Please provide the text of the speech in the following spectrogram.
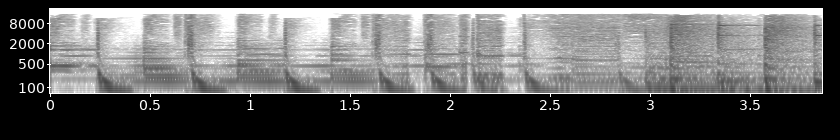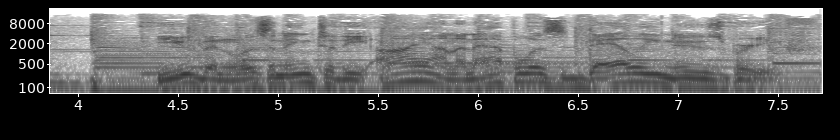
You've been listening to the Eye on Annapolis Daily News Brief.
